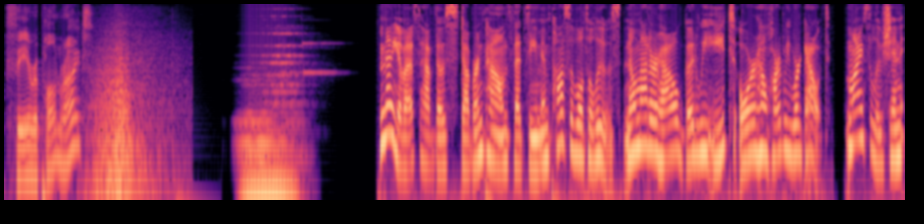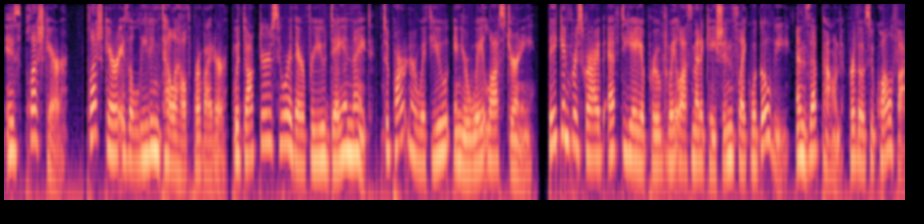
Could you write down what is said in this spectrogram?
fear upon, right? Many of us have those stubborn pounds that seem impossible to lose, no matter how good we eat or how hard we work out. My solution is PlushCare. PlushCare is a leading telehealth provider with doctors who are there for you day and night to partner with you in your weight loss journey. They can prescribe FDA-approved weight loss medications like Wegovy and Zepbound for those who qualify.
